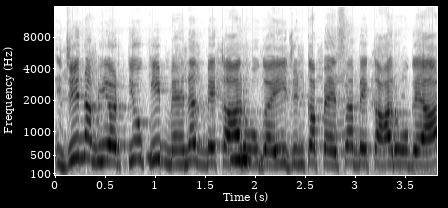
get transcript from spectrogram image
जिन अभ्यर्थियों की मेहनत बेकार हो गई, जिनका पैसा बेकार हो गया,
